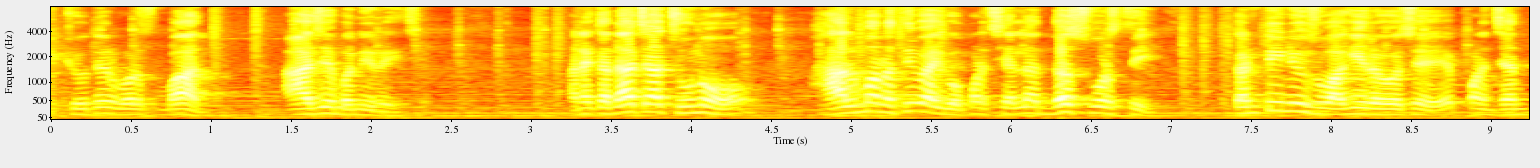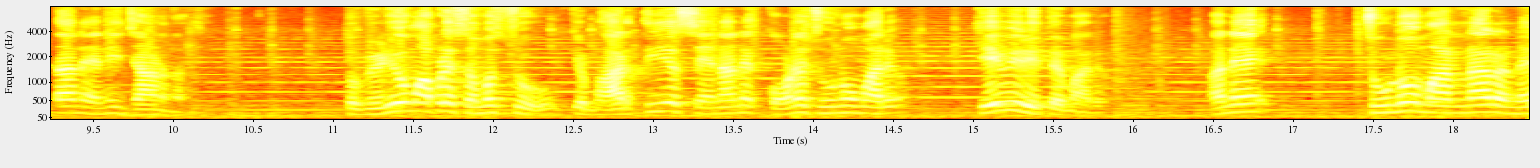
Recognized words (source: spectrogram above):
ઇઠ્યોતેર વર્ષ બાદ આજે બની રહી છે. અને કદાચ આ ચૂનો હાલમાં નથી વાગ્યો, પણ છેલ્લા દસ વર્ષથી કન્ટિન્યુઝ વાગી રહ્યો છે, પણ જનતાને એની જાણ નથી. તો વિડીયોમાં આપણે સમજશું કે ભારતીય સેનાને કોણે ચૂનો માર્યો, કેવી રીતે માર્યો, અને ચૂનો મારનાર અને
